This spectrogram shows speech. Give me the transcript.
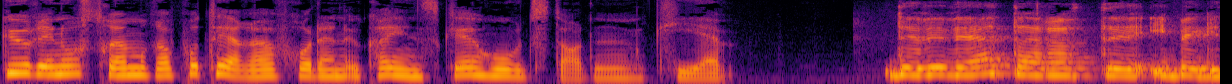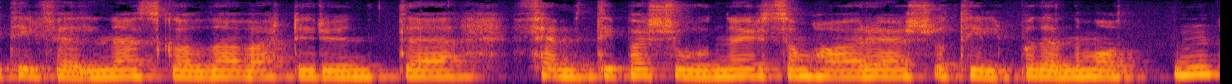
Guri Nordstrøm rapporterer fra den ukrainske hovedstaden Kiev. Det vi vet er at eh, I begge tilfellene skal det ha vært rundt 50 eh, personer som har eh, slått til på denne måten.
